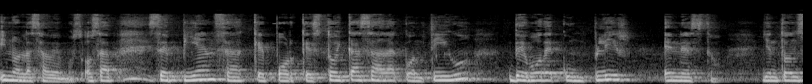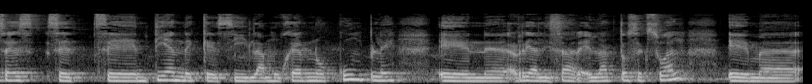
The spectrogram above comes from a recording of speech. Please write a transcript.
y no la sabemos. O sea, se piensa que porque estoy casada contigo, debo de cumplir en esto. Y entonces se, se entiende que si la mujer no cumple en eh, realizar el acto sexual, em, eh,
